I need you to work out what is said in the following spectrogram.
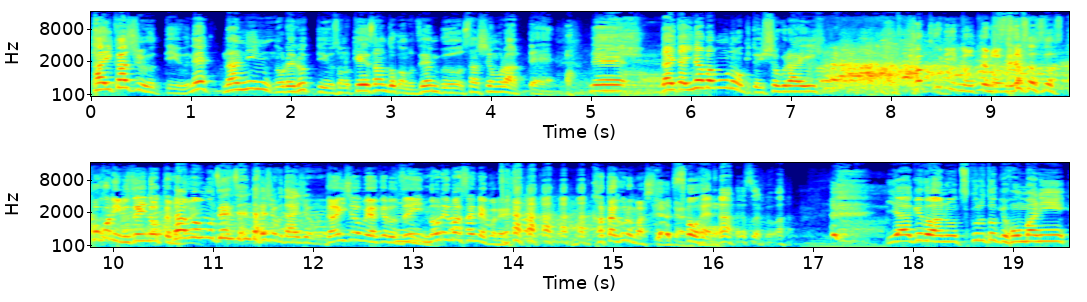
耐荷重っていうね何人乗れるっていうその計算とかも全部させてもらってで大体稲葉物置と一緒ぐらい。100人乗ってます。じゃあそうそう。そうここにいる全員乗ってもあもう全然大丈夫大丈夫。大丈夫やけど全員乗れませんね、これ。肩車してみたいな。そうやなそれは。いやけどあの作る時ほんまに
